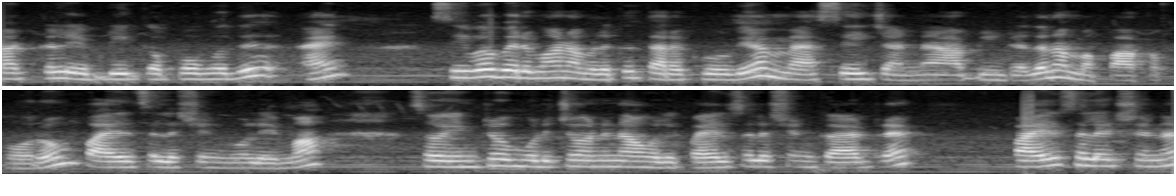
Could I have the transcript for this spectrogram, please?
நாட்கள் எப்படி இருக்க போகுது? அண்ட் சிவபெருமான் நம்மளுக்கு தரக்கூடிய மெசேஜ் என்ன அப்படின்றத நம்ம பார்க்க போகிறோம் பயல் செலெக்ஷன் மூலயமா. ஸோ இன்ட்ரோ முடித்தோடனே நான் உங்களுக்கு பயல் செலெக்ஷன் காட்டுறேன். பயல் செலெக்ஷனை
